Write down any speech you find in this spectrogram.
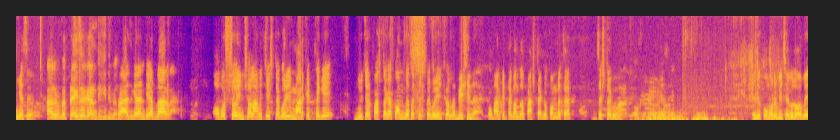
ঠিক আছে? আর প্রাইসের গ্যারান্টি কি দিবেন? প্রাইস গ্যারান্টি আপনার অবশ্যই ইনশাল্লাহ আমি চেষ্টা করি মার্কেট থেকে দুই চার পাঁচ টাকা কম বেচার চেষ্টা করি ইনশাল্লাহ বেশি না। মার্কেট থেকে অন্তত পাঁচ টাকা কম বেচার চেষ্টা করি। ওকে ঠিক আছে? এই যে কোমরের বিছা গুলো হবে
